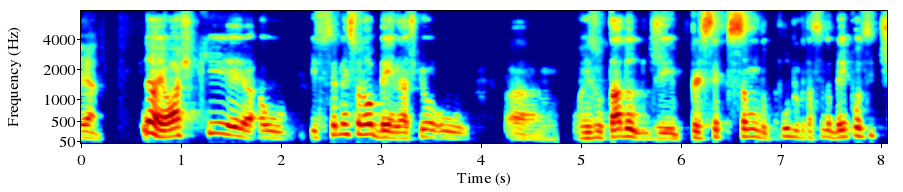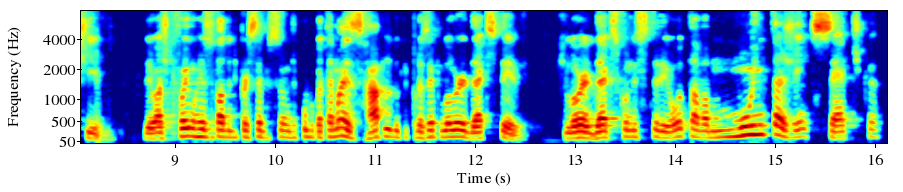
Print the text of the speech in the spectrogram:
Leandro? Não, eu acho que o, isso você mencionou bem, né? Acho que o, a, o resultado de percepção do público está sendo bem positivo. Eu acho que foi um resultado de percepção de público até mais rápido do que, por exemplo, Lower Decks teve. Que Lower Decks, quando estreou, tava muita gente cética,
